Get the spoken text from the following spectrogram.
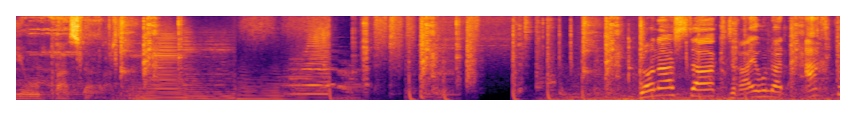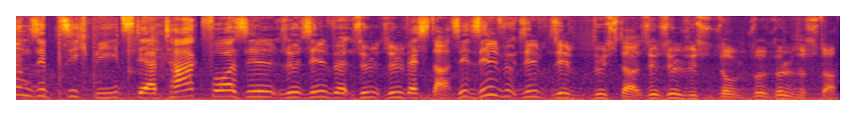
Radio Bastard. Donnerstag 378 Beats, der Tag vor Sil Sil Silve Sil Silvester. Sil Sil Silvester. Sil Silvester. Silvester.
